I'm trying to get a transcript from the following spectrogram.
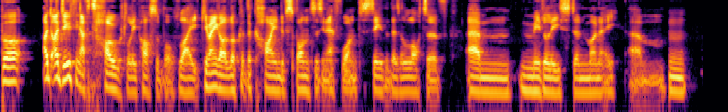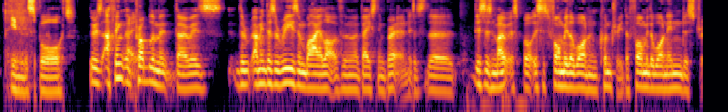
But I, I do think that's totally possible. Like you've only got to look at the kind of sponsors in F1 to see that there's a lot of um, Middle Eastern money um, Hmm. in the sport. There's, I think the Right. problem though is the. I mean, there's a reason why a lot of them are based in Britain. Is the this is motorsport. This is Formula One country. The Formula One industry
